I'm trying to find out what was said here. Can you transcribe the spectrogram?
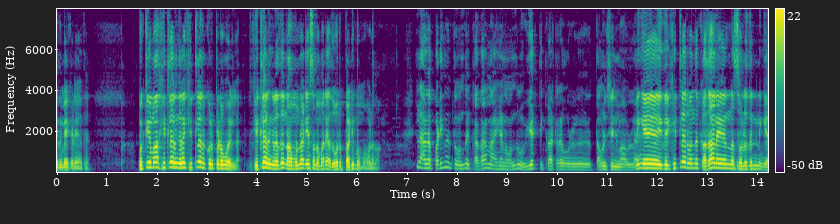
எதுவுமே கிடையாது. முக்கியமாக ஹிட்லருங்கிற ஹிட்லரை குறிப்பிடவும் இல்லை. ஹிட்லருங்கிறது நான் முன்னாடியே சொன்ன மாதிரி அது ஒரு படிமம் அவ்வளோதான் இல்லை அந்த படிமத்தை வந்து கதாநாயகனை வந்து உயர்த்தி காட்டுற ஒரு தமிழ் சினிமாவில் நீங்க இது ஹிட்லர் வந்து கதாநாயகன் சொல்லுதுன்னு நீங்க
